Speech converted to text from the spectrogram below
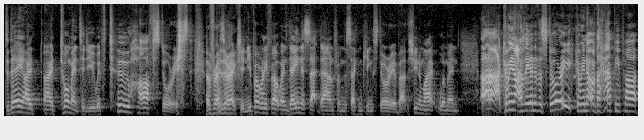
Today, I, I, tormented you with two half stories of resurrection. You probably felt when Dana sat down from the Second King story about the Shunammite woman, ah, can we not have the end of the story? Can we not have the happy part?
